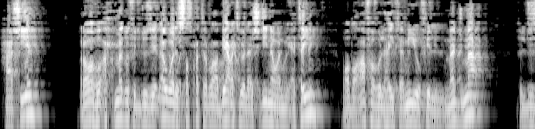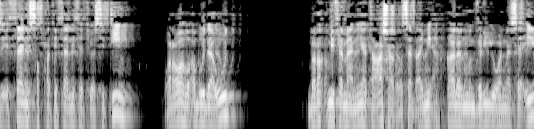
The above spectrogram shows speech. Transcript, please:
حاشية. رواه أحمد في الجزء الأول الصفحة الرابعة والعشرين والمئتين وضعفه الهيثمي في المجمع في الجزء الثاني الصفحة الثالثة والستين ورواه أبو داود برقم ثمانية عشر وسبعمائة. قال المنذري والنسائي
